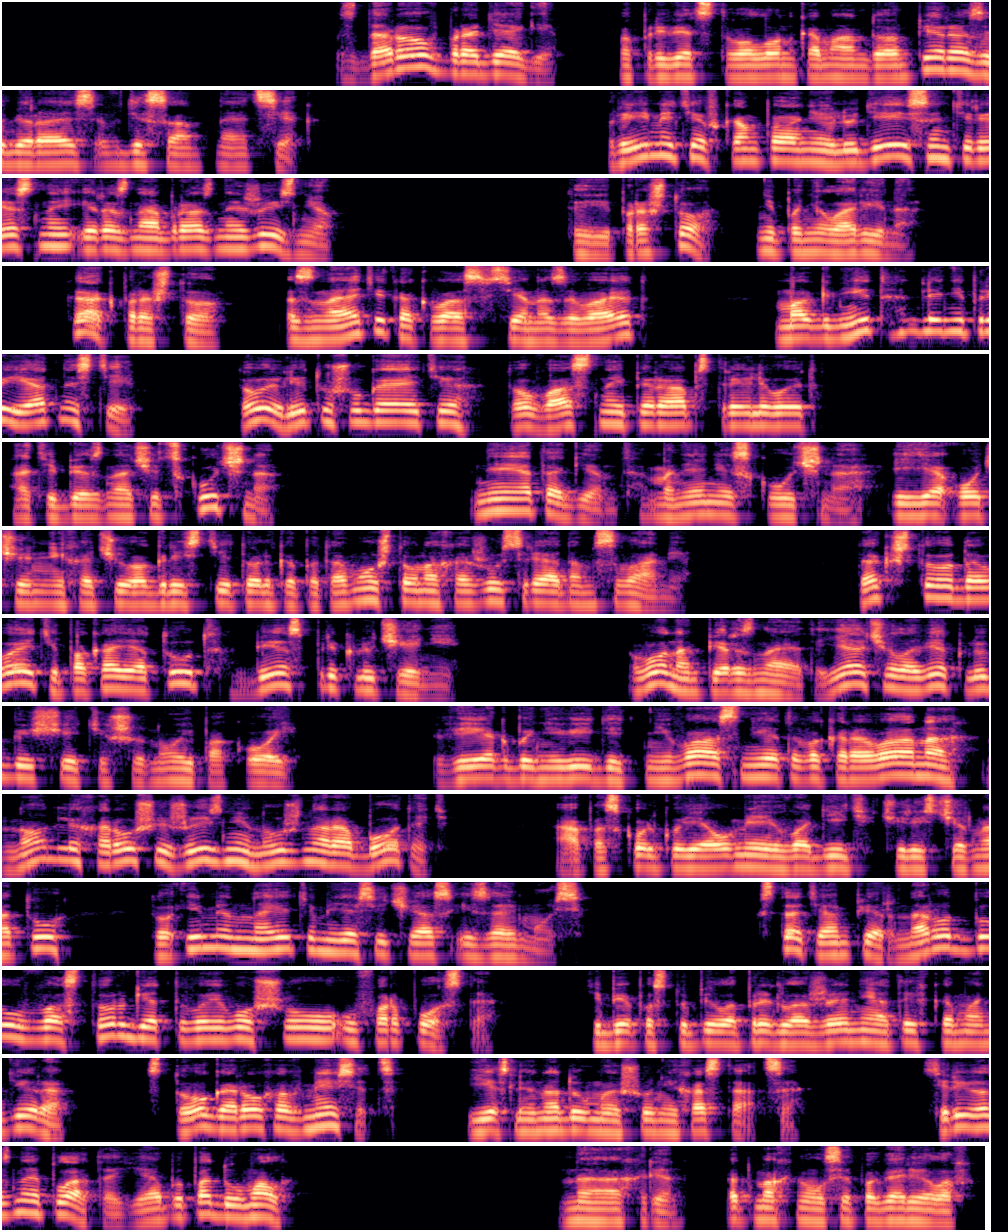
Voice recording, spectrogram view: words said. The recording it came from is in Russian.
«Здоров, бродяги!» – поприветствовал он команду Ампера, забираясь в десантный отсек. «Примите в компанию людей с интересной и разнообразной жизнью». «Ты про что?» – не поняла Рина. «Как про что? Знаете, как вас все называют?» «Магнит для неприятностей. То элиту шугаете, то вас снайпера обстреливают. А тебе, значит, скучно? Нет, агент, мне не скучно, и я очень не хочу огрести только потому, что нахожусь рядом с вами. Так что давайте, пока я тут, без приключений. Вон Ампер знает, я человек, любящий тишину и покой. Век бы не видеть ни вас, ни этого каравана, но для хорошей жизни нужно работать. А поскольку я умею водить через черноту, то именно этим я сейчас и займусь. Кстати, Ампер, народ был в восторге от твоего шоу у форпоста. Тебе поступило предложение от их командира. Сто горохов в месяц, если надумаешь у них остаться. Серьезная плата, я бы подумал. Нахрен, отмахнулся Погорелов.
